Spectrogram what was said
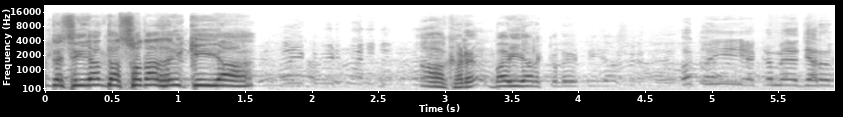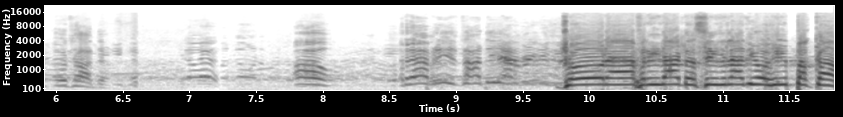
ਡਿਸੀਜਨ ਦੱਸੋ ਤਾਂ ਸਹੀ ਕੀ ਆ? ਆ ਖੜੇ ਬਾਈ ਯਾਰ ਕਮੇਟੀ ਦਾ ਉਹ ਤੁਸੀਂ ਇੱਕ ਮੈਂ ਜਰ ਕੋ ਸਾਥ ਆਓ ਰੈਫਰੀ ਸਾਡੀ ਯਾਰ ਜੋ ਰੈਫਰੀ ਦਾ ਡਿਸੀਜਨ ਆ ਜੀ ਉਹੀ ਪੱਕਾ।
